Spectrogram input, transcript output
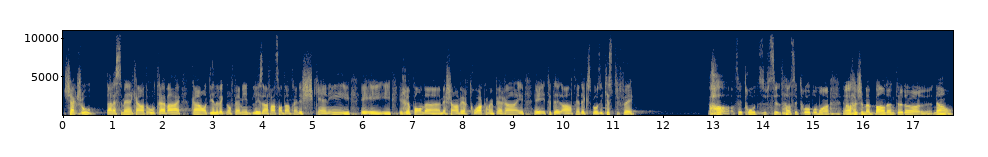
chaque jour, dans la semaine, quand on au travail, quand on deal avec nos familles, les enfants sont en train de chicaner et, répondre un méchant envers toi comme un parent et, tout est en train d'exploser. Qu'est-ce que tu fais? Oh, c'est trop difficile, oh, c'est trop pour moi, oh, je m'abandonne. Non.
